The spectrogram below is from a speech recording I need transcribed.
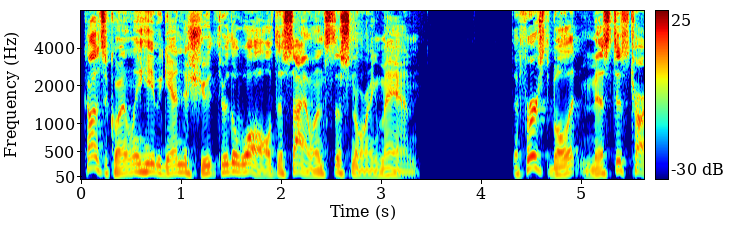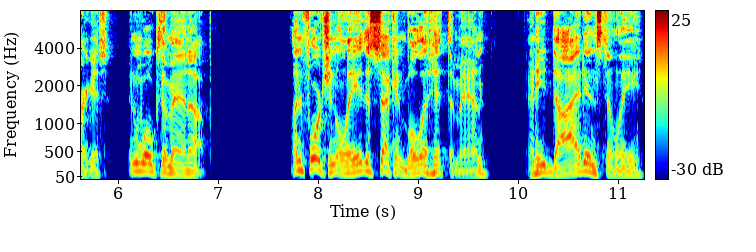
Consequently, he began to shoot through the wall to silence the snoring man. The first bullet missed its target and woke the man up. Unfortunately, the second bullet hit the man, and he died instantly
